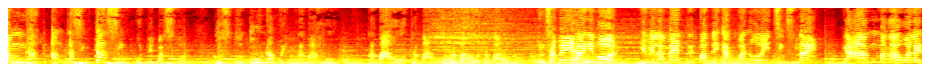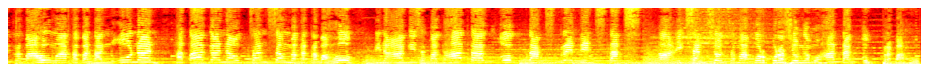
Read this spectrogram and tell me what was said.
Ang ang kasing-kasing po ni pastor gusto duna mo'y trabaho. Trabaho, trabaho, trabaho, trabaho. Unsa may hangimon? He will amend Republic Act 10869 nga ang mga walay trabaho mga kabatanunan hatagan na og tsansang makatrabaho pinaagi sa paghatag og tax credits, tax ah, exemption sa mga korporasyon nga mohatag og trabaho.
